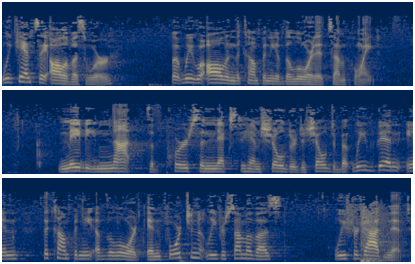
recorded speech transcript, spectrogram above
We can't say all of us were, but we were all in the company of the Lord at some point. Maybe not the person next to him shoulder to shoulder, but we've been in the company of the Lord. And fortunately for some of us, we've forgotten it.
